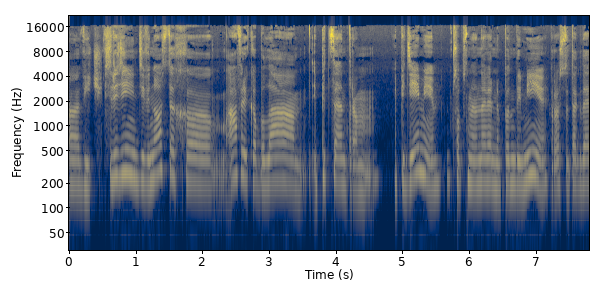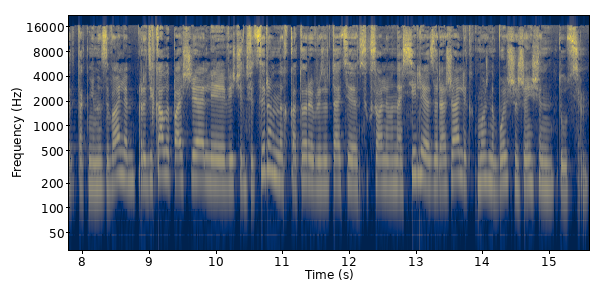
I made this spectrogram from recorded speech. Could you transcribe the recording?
Э, ВИЧ. В середине 90-х э, Африка была эпицентром эпидемии, собственно, наверное, пандемии, просто тогда это так не называли, радикалы поощряли ВИЧ-инфицированных, которые в результате сексуального насилия заражали как можно больше женщин Тутси.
